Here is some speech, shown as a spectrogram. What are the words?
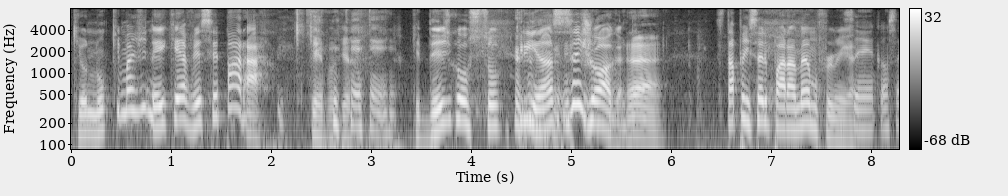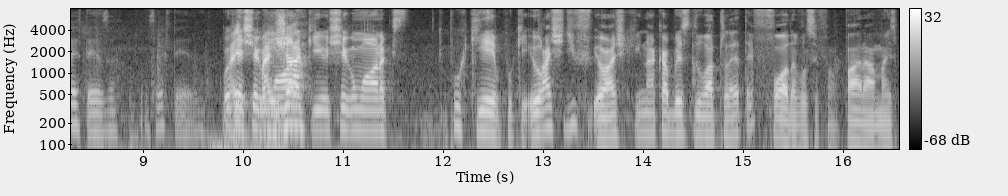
que eu nunca imaginei que ia ver você parar. Que, porque, que desde que eu sou criança você joga. É. Você tá pensando em parar mesmo, Formiga? Sim, com certeza. Com certeza. Porque Mas- chega mas uma já- hora que chega uma hora que por quê? Porque eu acho dif... eu acho que na cabeça do atleta é foda você falar, parar, mas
